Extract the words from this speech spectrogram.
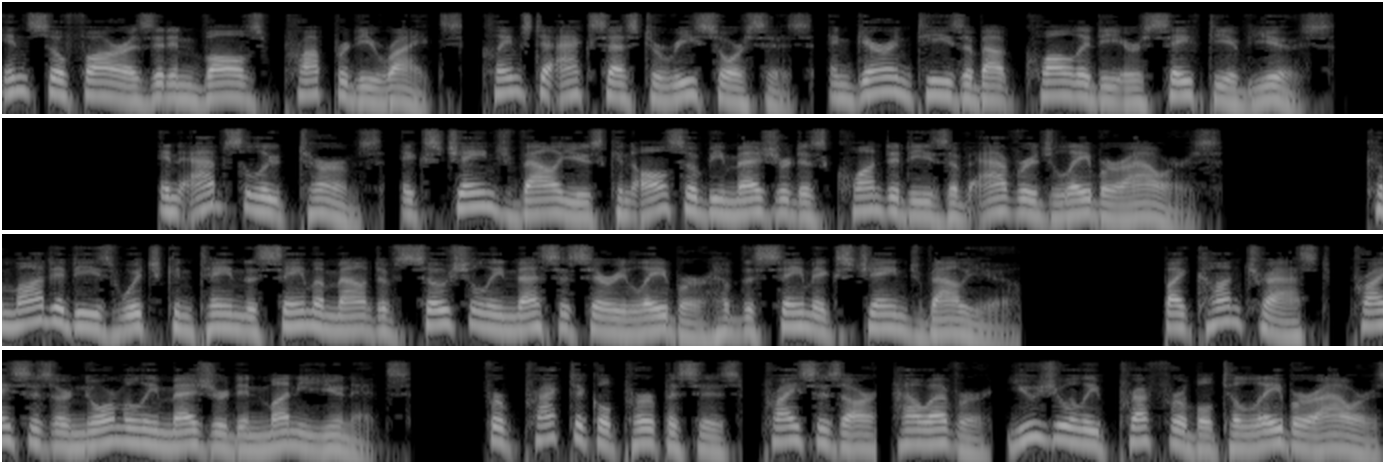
insofar as it involves property rights, claims to access to resources, and guarantees about quality or safety of use. In absolute terms, exchange values can also be measured as quantities of average labor hours. Commodities which contain the same amount of socially necessary labor have the same exchange value. By contrast, prices are normally measured in money units. For practical purposes, prices are, however, usually preferable to labor hours,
